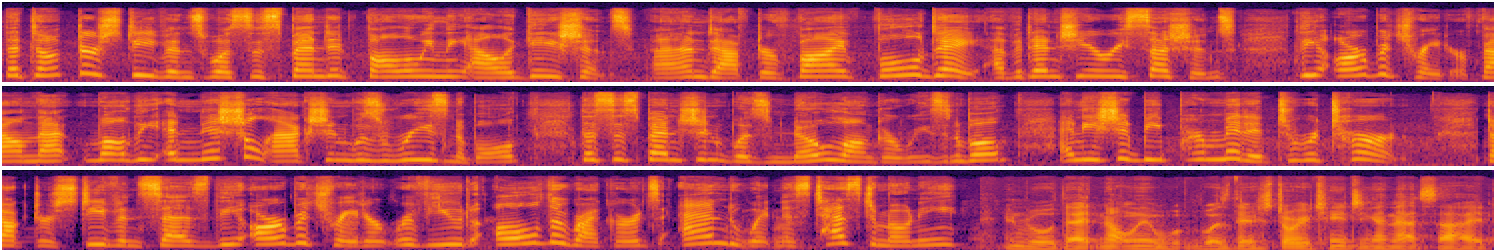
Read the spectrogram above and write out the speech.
that Dr. Stephens was suspended following the allegations. And after five full day evidentiary sessions, the arbitrator found that while the initial action was reasonable, the suspension was no longer reasonable and he should be permitted to return. Dr. Stephens says the arbitrator reviewed all the records and witness testimony and ruled that not only was their story changing on that side,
